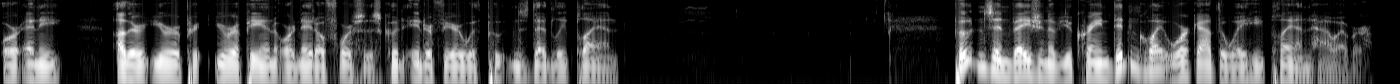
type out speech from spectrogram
or any other Europe, European or NATO forces could interfere with Putin's deadly plan. Putin's invasion of Ukraine didn't quite work out the way he planned, however.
